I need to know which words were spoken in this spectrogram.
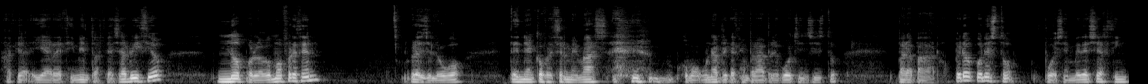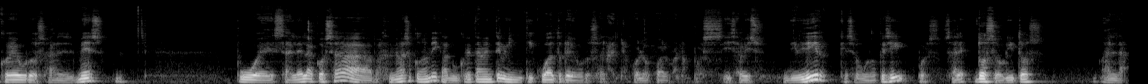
hacia, y agradecimiento hacia el servicio, no por lo que me ofrecen, pero desde luego tendrían que ofrecerme más, como una aplicación para Apple Watch, insisto, para pagarlo. Pero con esto, pues en vez de ser 5 euros al mes, pues sale la cosa bastante más económica, concretamente 24 euros al año. Con lo cual, bueno, pues si sabéis dividir, que seguro que sí, pues sale 2 euritos al,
